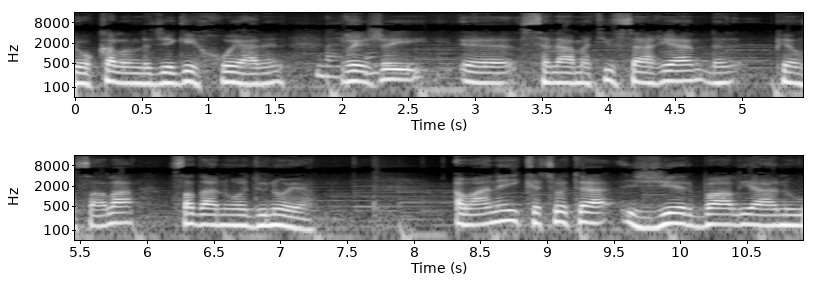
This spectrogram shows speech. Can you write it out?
لۆکەڵن لە جێگەی خۆیانن ڕێژەی سەلامەتی و ساغیان لە پێ ساڵە سەدا نۆە دونۆیە ئەوانەی کە چۆتە ژێر باڵیان و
